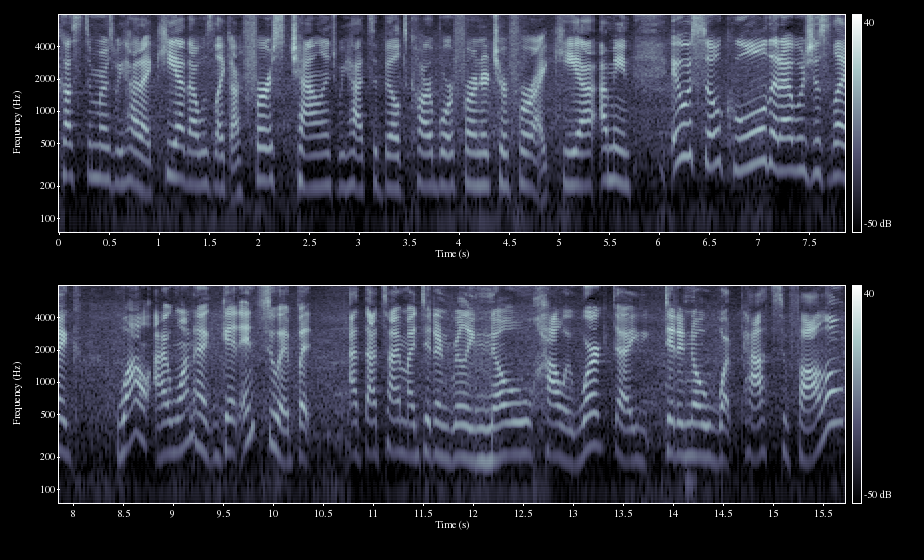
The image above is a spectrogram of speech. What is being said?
customers. We had IKEA, that was like our first challenge. We had to build cardboard furniture for IKEA. I mean, it was so cool that I was just like, wow, I want to get into it. But at that time, I didn't really know how it worked. I didn't know what path to follow.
